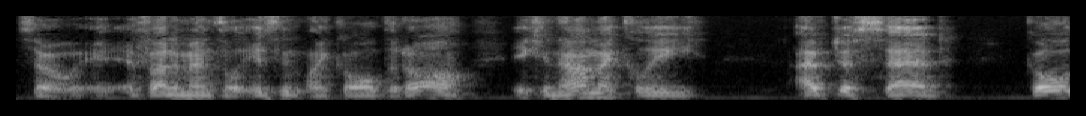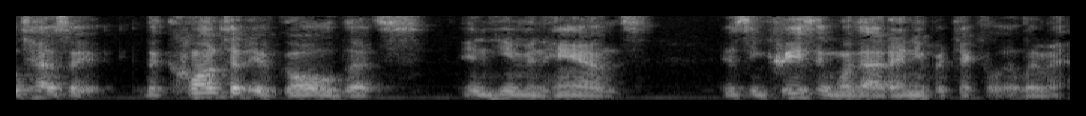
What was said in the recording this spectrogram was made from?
so it fundamentally isn't like gold at all economically i've just said gold has a the quantity of gold that's in human hands is increasing without any particular limit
